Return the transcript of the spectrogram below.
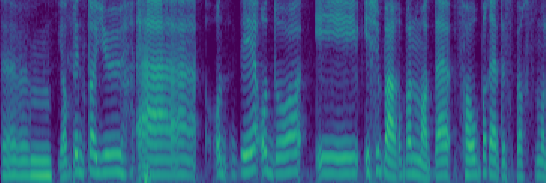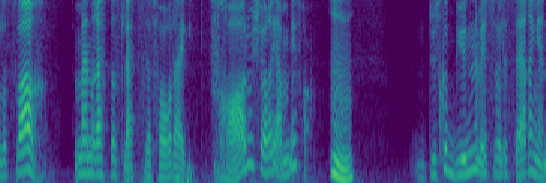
Um, Jobbintervju. Eh, og det å da i, ikke bare på en måte forberede spørsmål og svar, men rett og slett se for deg fra du kjører hjemmefra. mm, Du skal begynne visualiseringen.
